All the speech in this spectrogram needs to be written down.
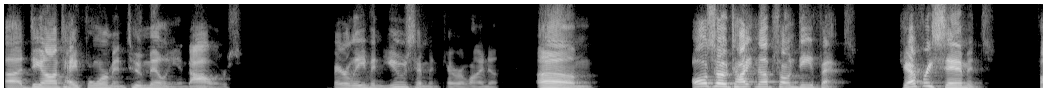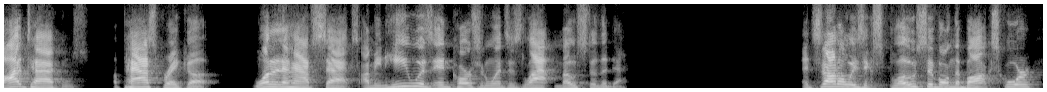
uh, D'Onta Foreman $2 million. Barely even use him in Carolina. Um, also, tighten ups on defense. Jeffrey Simmons, five tackles, a pass breakup, one and a half sacks. I mean, he was in Carson Wentz's lap most of the day. It's not always explosive on the box score,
